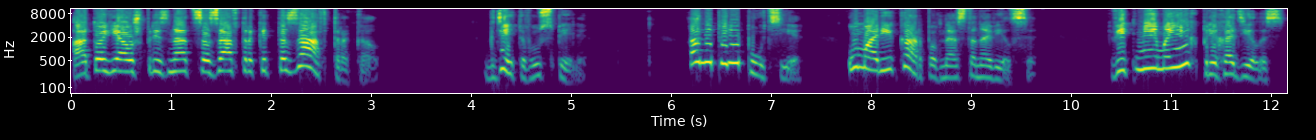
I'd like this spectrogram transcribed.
А то я уж, признаться, завтракать-то завтракал. Где это вы успели? А на перепутье у Марии Карповны остановился. Ведь мимо их приходилось.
